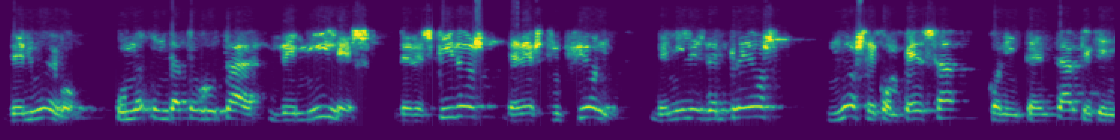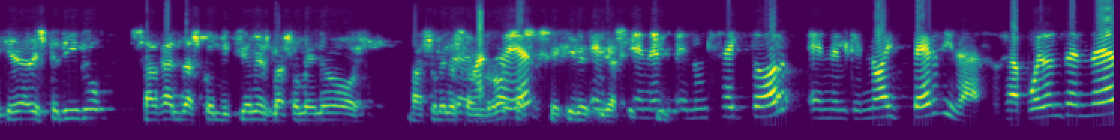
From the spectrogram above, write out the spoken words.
de nuevo, un, dato brutal de miles de despidos, de destrucción de miles de empleos, no se compensa con intentar que quien queda despedido salga en las condiciones más o menos más o menos honrosas, si se quiere decir así. en, un sector en el que no hay pérdidas. O sea, puedo entender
